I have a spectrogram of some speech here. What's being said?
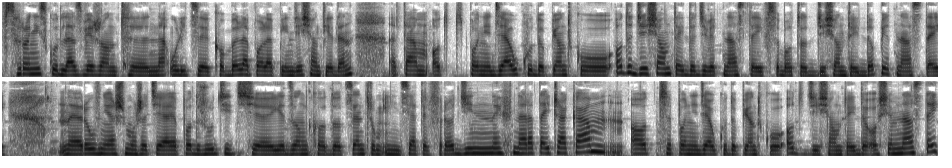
W schronisku dla zwierząt na ulicy Kobyle Pole 51. Tam od poniedziałku do piątku od 10 do 19, w sobotę od 10 do 15. Również możecie podrzucić jedzonko do Centrum Inicjatyw Rodzinnych na Ratajczaka od poniedziałku do piątku od 10 do 18.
